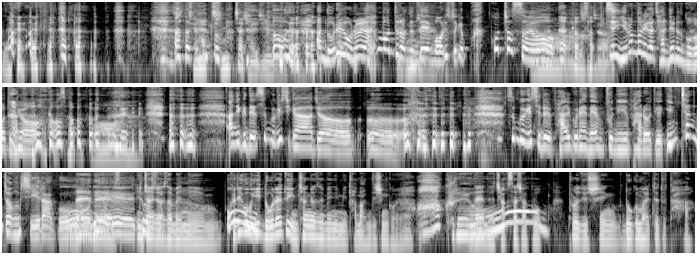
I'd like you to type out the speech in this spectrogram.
네. 제목 진짜 잘 지은 어, 아, 노래 오늘 한 번 들었는데 머릿속에 팍 꽂혔어요. 야, 감사합니다. 진짜 이런 노래가 잘 되는 거거든요. 어. 네. 아니, 근데 승국이 씨가 저, 어, 승국이 씨를 발굴해낸 분이 바로 그 임창정 씨라고. 네, 네. 예, 임창정 선배님. 그리고 오. 이 노래도 임창정 선배님이 다 만드신 거예요. 아, 그래요? 네 네. 작사, 작곡, 프로듀싱, 녹음할 때도 다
